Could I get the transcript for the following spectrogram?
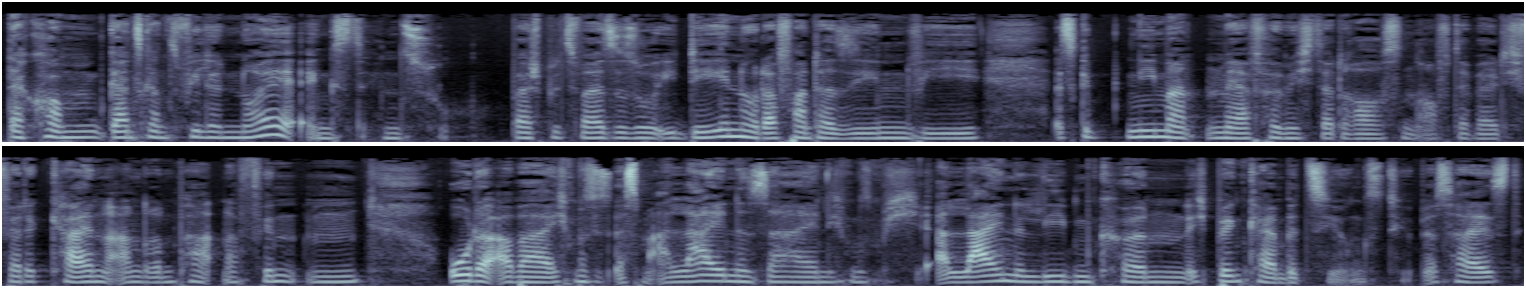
da kommen ganz, ganz viele neue Ängste hinzu. Beispielsweise so Ideen oder Fantasien wie, es gibt niemanden mehr für mich da draußen auf der Welt, ich werde keinen anderen Partner finden. Oder aber, ich muss jetzt erstmal alleine sein, ich muss mich alleine lieben können, ich bin kein Beziehungstyp. Das heißt,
